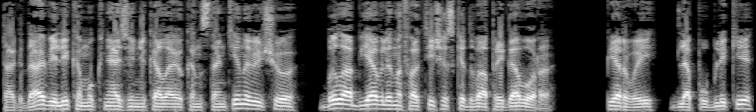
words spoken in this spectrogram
Тогда великому князю Николаю Константиновичу было объявлено фактически два приговора. Первый, для публики,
